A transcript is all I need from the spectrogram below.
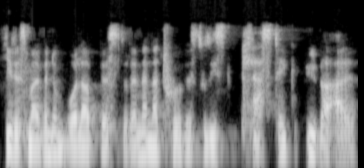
Jedes Mal, wenn du im Urlaub bist oder in der Natur bist, du siehst Plastik überall.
